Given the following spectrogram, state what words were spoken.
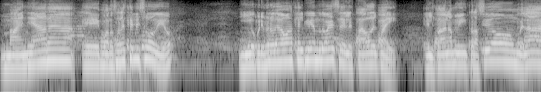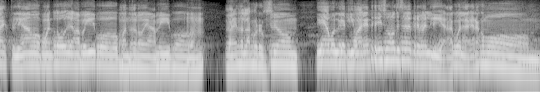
Mañana, eh, cuando sale este episodio, lo primero que vamos a estar viendo es el estado del país. El estado de la administración, ¿verdad? Este, digamos, cuánto odian a Pipo, cuánto no odian a Pipo, es la corrupción. Digamos, lo equivalente que hizo Noticias el primer día, ¿te acuerdas? Que era como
